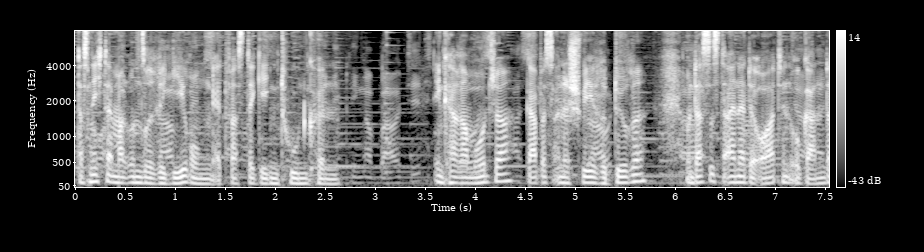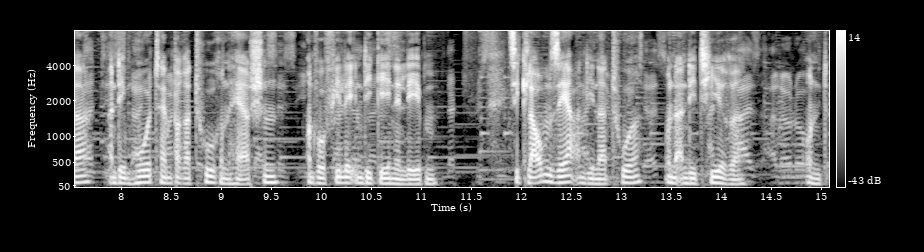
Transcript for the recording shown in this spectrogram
dass nicht einmal unsere Regierungen etwas dagegen tun können. In Karamoja gab es eine schwere Dürre und das ist einer der Orte in Uganda, an dem hohe Temperaturen herrschen und wo viele Indigene leben. Sie glauben sehr an die Natur und an die Tiere und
